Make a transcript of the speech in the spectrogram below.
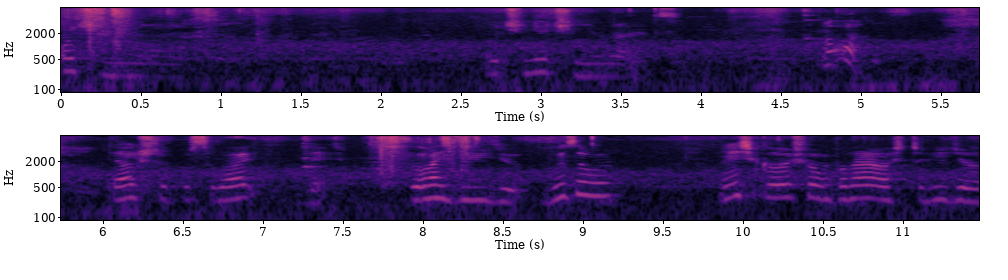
Очень не нравится. Очень-очень не нравится. Ладно. Так что посылай, блядь, посылайте видео вызовы. Ну, если, короче, вам понравилось это видео,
